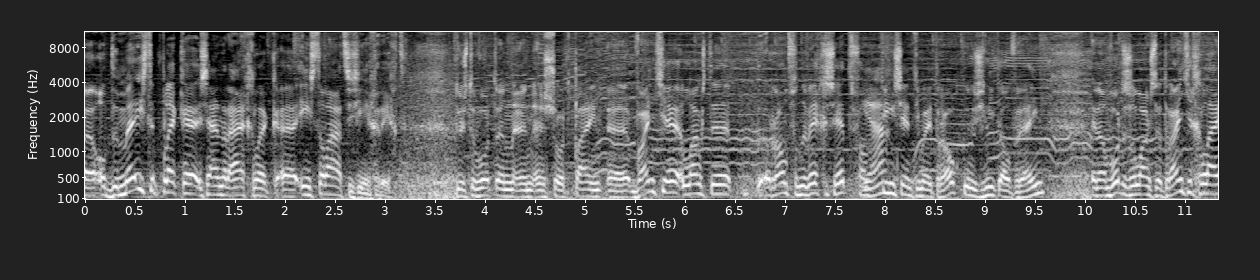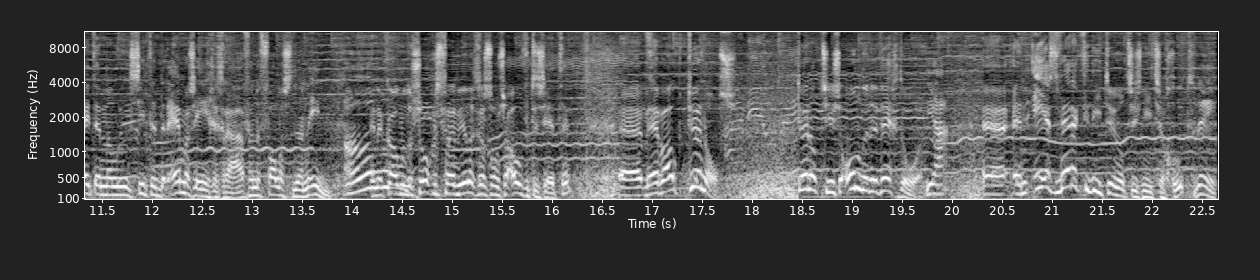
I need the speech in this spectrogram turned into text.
Eh, op de meeste plekken zijn er eigenlijk eh, installaties ingericht. Dus er wordt een, een, een soort klein eh, wandje langs de rand van de weg gezet. Van Ja. 10 centimeter hoog. Kunnen ze niet overheen. En dan worden ze langs dat randje geleid. En dan zitten er emmers ingegraven. En dan vallen ze dan in. Oh. En dan komen er 's ochtends vrijwilligers om ze over te zetten. We hebben ook tunnels. Tunneltjes onder de weg door. Ja. Eh, en eerst werkten die tunneltjes niet zo goed. Nee.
